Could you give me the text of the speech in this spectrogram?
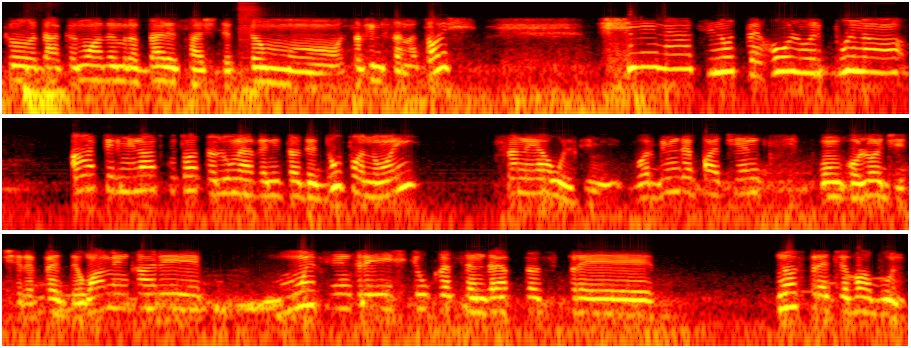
că dacă nu avem răbdare să așteptăm uh, să fim sănătoși. Și ne-a ținut pe holuri până a terminat cu toată lumea venită de după noi să ne ia ultimii. Vorbim de pacienți oncologici, repet, de oameni care mulți dintre ei știu că se îndreaptă spre nu spre ceva bun.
